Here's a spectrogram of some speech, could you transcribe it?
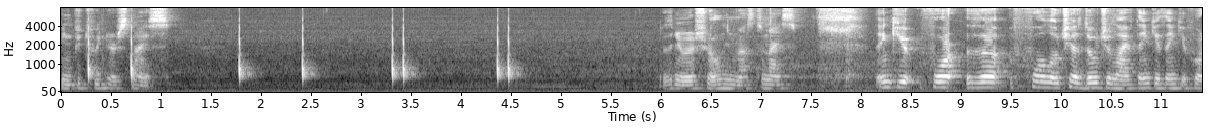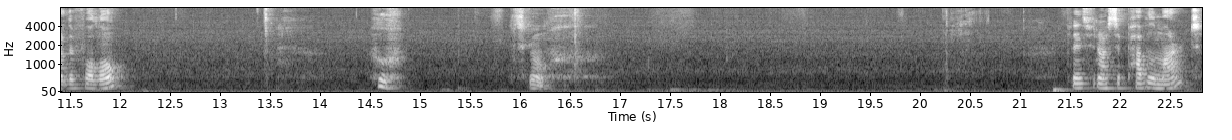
in betweeners, nice. The new Shaolin Master, nice. Thank you for the follow, Chess Dojo Live. Thank you, thank you for the follow. Whew. Let's go. Prince Finossi Pavel Mart.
